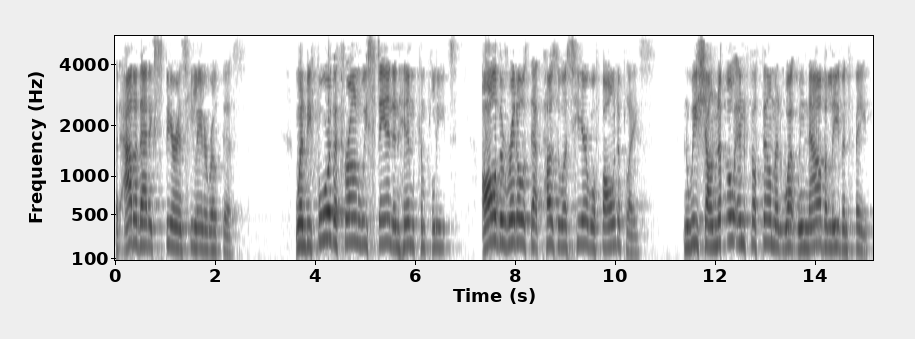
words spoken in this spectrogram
But out of that experience, he later wrote this when before the throne we stand in Him complete, all the riddles that puzzle us here will fall into place, and we shall know in fulfillment what we now believe in faith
